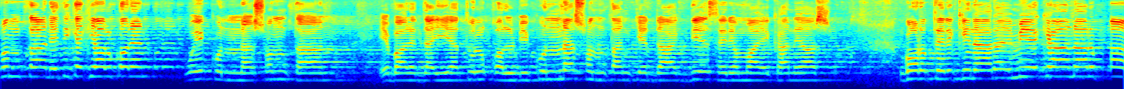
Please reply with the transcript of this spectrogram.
সন্তান, এদিকে খেয়াল করেন, ওই কন্যা সন্তান এবারে দাইয়াতুল কলবি কন্যা সন্তানকে ডাক দিয়ে সেরে মা এখানে আস গর্তের কিনারায় মেয়েকে আনার পা।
